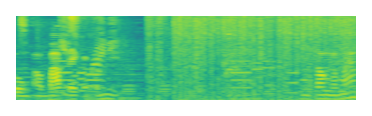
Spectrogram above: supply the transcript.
วงเอาบัฟเลยก็มีไม่ต้องแล้วมั้ง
